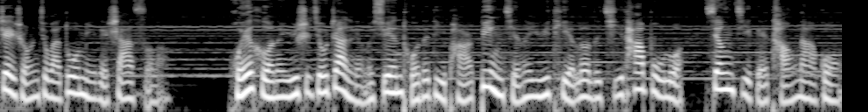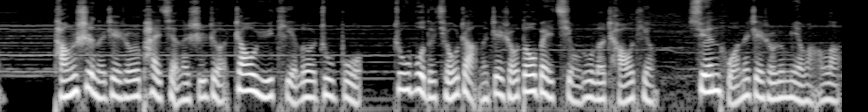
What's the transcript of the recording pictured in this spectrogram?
这时候就把多米给杀死了。回纥呢，于是就占领了薛延陀的地盘，并且呢与铁勒的其他部落相继给唐纳贡。唐氏呢，这时候派遣了使者招于铁勒诸部，诸部的酋长呢，这时候都被请入了朝廷。薛延陀呢，这时候就灭亡了。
